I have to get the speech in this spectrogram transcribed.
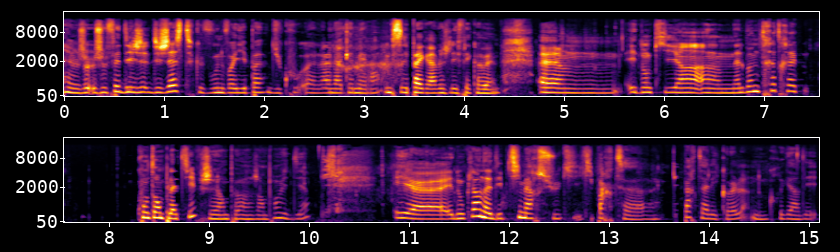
Euh, Je, je fais des, des gestes que vous ne voyez pas du coup à la, à la caméra, mais c'est pas grave, je les fais quand même. Euh, et donc il y a un, un album très très contemplatif, j'ai un peu, j'ai un peu envie de dire. Et, euh, et donc là on a des petits marsus qui, qui partent, à, qui partent à l'école. Donc regardez,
